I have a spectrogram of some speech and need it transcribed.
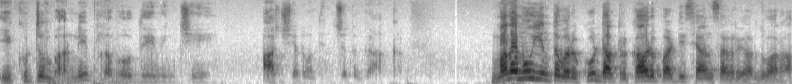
ఈ కుటుంబాన్ని ప్రభు దీవించి ఆశీర్వదించునుగాక మనము ఇంతవరకు డాక్టర్ కారుపాటి శ్యాన్సాగర్ గారి ద్వారా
